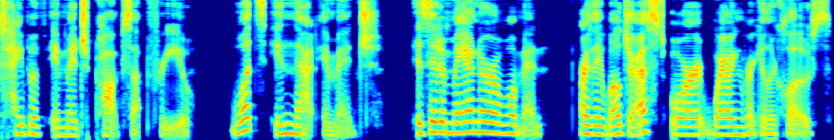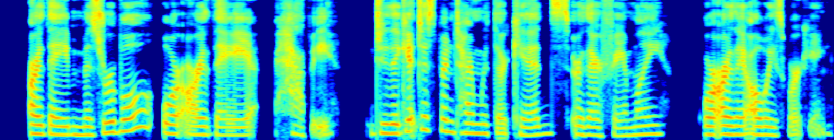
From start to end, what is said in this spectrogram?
type of image pops up for you? What's in that image? Is it a man or a woman? Are they well dressed or wearing regular clothes? Are they miserable or are they happy? Do they get to spend time with their kids or their family? Or are they always working?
